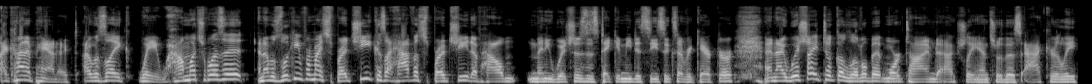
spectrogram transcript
I kind of panicked. I was like, "Wait, how much was it?" And I was looking for my spreadsheet because I have a spreadsheet of how many wishes it's taken me to C6 every character, and I wish I took a little bit more time to actually answer this accurately.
